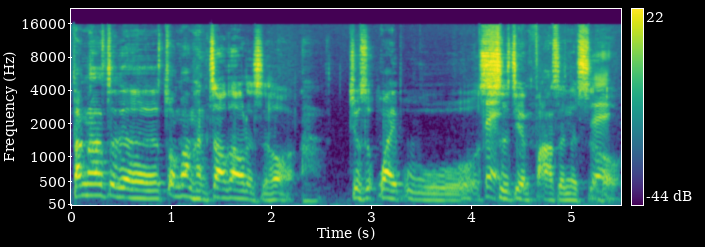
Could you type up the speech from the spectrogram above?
当他这个状况很糟糕的时候啊。就是外部事件发生的时候，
